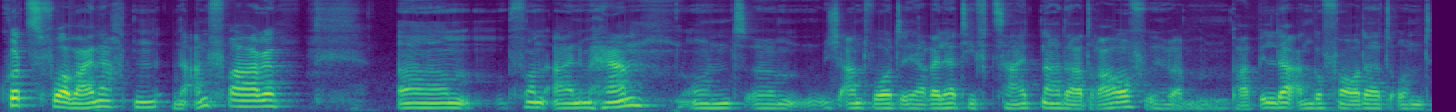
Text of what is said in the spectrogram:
kurz vor Weihnachten eine Anfrage ähm, von einem Herrn und ähm, ich antworte ja relativ zeitnah darauf. Ich habe ein paar Bilder angefordert und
